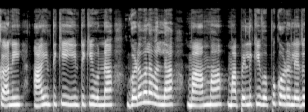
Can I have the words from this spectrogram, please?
కానీ ఆ ఇంటికి ఈ ఇంటికి ఉన్న గొడవల వల్ల మా అమ్మ మా పెళ్ళికి ఒప్పుకోవడం లేదు.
